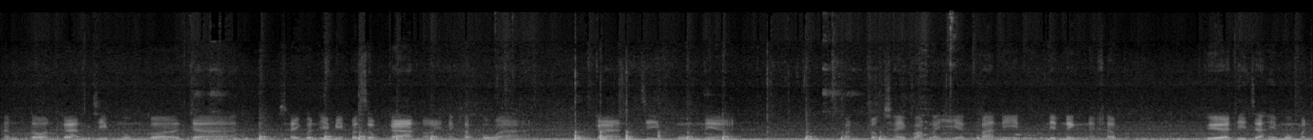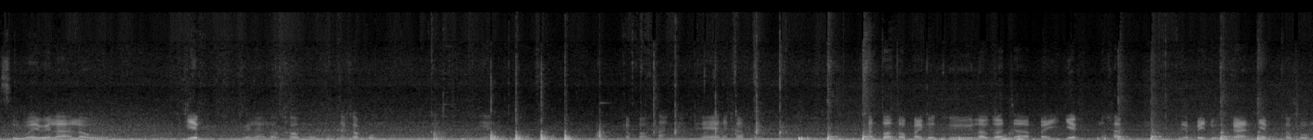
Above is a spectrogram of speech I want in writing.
ขั้นตอนการจีบมุมก็จะ ใช้คนที่มีประสบการณ์หน่อยนะครับ เพราะว่าการจีบมุมเนี่ย มันต้องใช้ความละเอียดปาณีตนิดหนึ่งนะครับ เพื่อที่จะให้มุมมันสวยเวลาเราเย็บเวลาเราเข้ามุมนะครับผมเนี่ยกระเป๋าตังค์แท้นะครับ ขั้นตอนต่อไปก็คือเราก็จะไปเย็บนะครับ เดี๋ยวไปดูการเย็บครับผม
